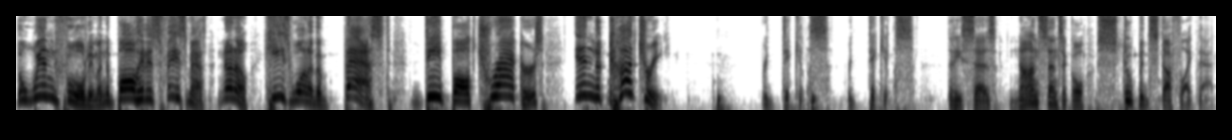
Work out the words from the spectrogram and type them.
the wind fooled him and the ball hit his face mask. No, no. He's one of the best deep ball trackers in the country. Ridiculous. Ridiculous that he says nonsensical, stupid stuff like that.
